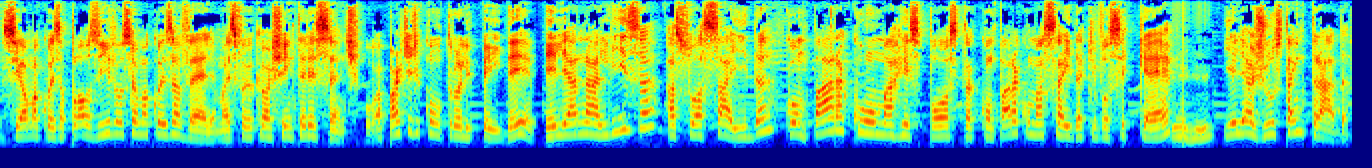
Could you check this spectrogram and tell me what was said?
se é uma coisa plausível ou se é uma coisa velha, mas foi o que eu achei interessante. A parte de controle PD, ele analisa a sua saída, compara com uma resposta compara com uma saída que você quer uhum. e ele ajusta a entrada.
